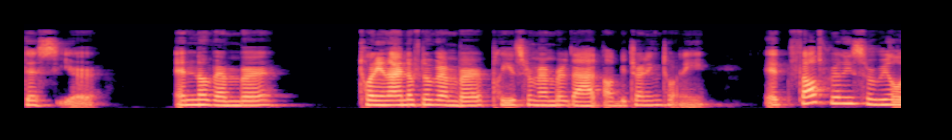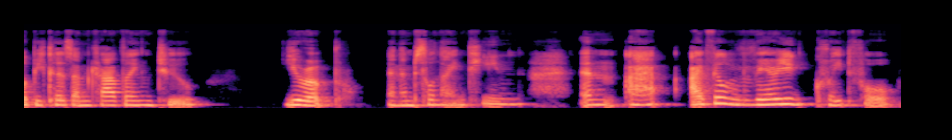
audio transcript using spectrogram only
this year. In November, 29th of November, please remember that I'll be turning 20. It felt really surreal because I'm traveling to Europe and I'm still 19 and I I feel very grateful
